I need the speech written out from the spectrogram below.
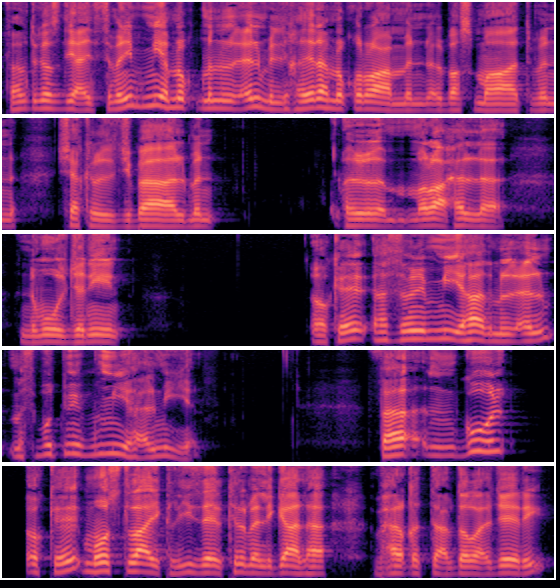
فهمت قصدي؟ يعني 80% من العلم اللي خذيناه من القرآن من البصمات من شكل الجبال من مراحل نمو الجنين. okay؟ هذا 80% هذا من العلم مثبوت 100% علميا. فنقول okay most likely زي الكلمة اللي قالها بحلقة عبد الله العجيري.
